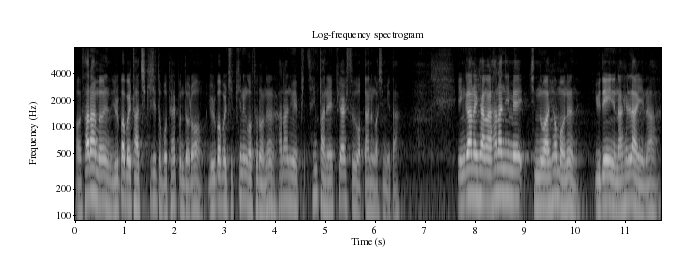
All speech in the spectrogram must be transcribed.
어, 사람은 율법을 다 지키지도 못할 뿐더러 율법을 지키는 것으로는 하나님의 피- 심판을 피할 수 없다는 것입니다. 인간을 향한 하나님의 진노와 혐오는 유대인이나 헬라인이나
